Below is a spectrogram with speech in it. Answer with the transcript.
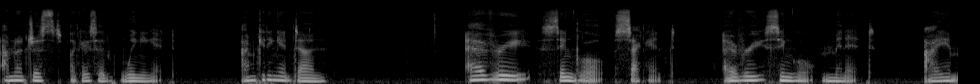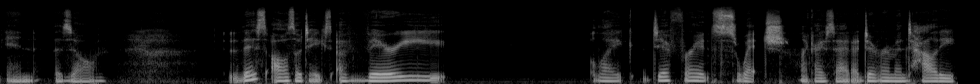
I'm not just, like I said, winging it. I'm getting it done every single second, every single minute, I am in the zone. This also takes a very like different switch, like I said, a different mentality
